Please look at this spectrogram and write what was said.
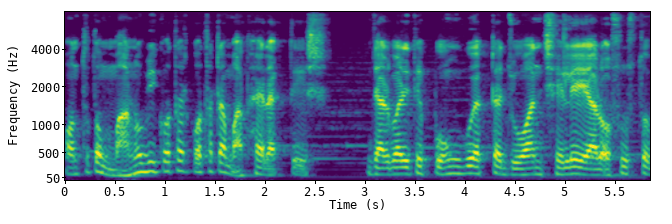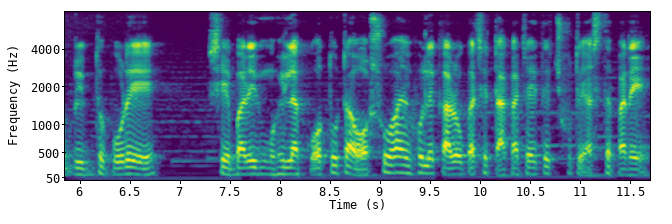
অন্তত মানবিকতার কথাটা মাথায় রাখতিস। যার বাড়িতে পঙ্গু একটা জোয়ান ছেলে আর অসুস্থ বৃদ্ধ পড়ে, সে বাড়ির মহিলা কতটা অসহায় হলে কারও কাছে টাকা চাইতে ছুটে আসতে পারে?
